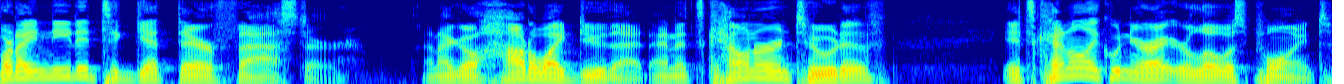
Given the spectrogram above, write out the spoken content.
But I needed to get there faster. And I go, how do I do that? And it's counterintuitive. It's kind of like when you're at your lowest point,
